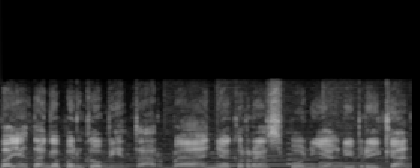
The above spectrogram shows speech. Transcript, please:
Banyak tanggapan komentar, banyak respon yang diberikan.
